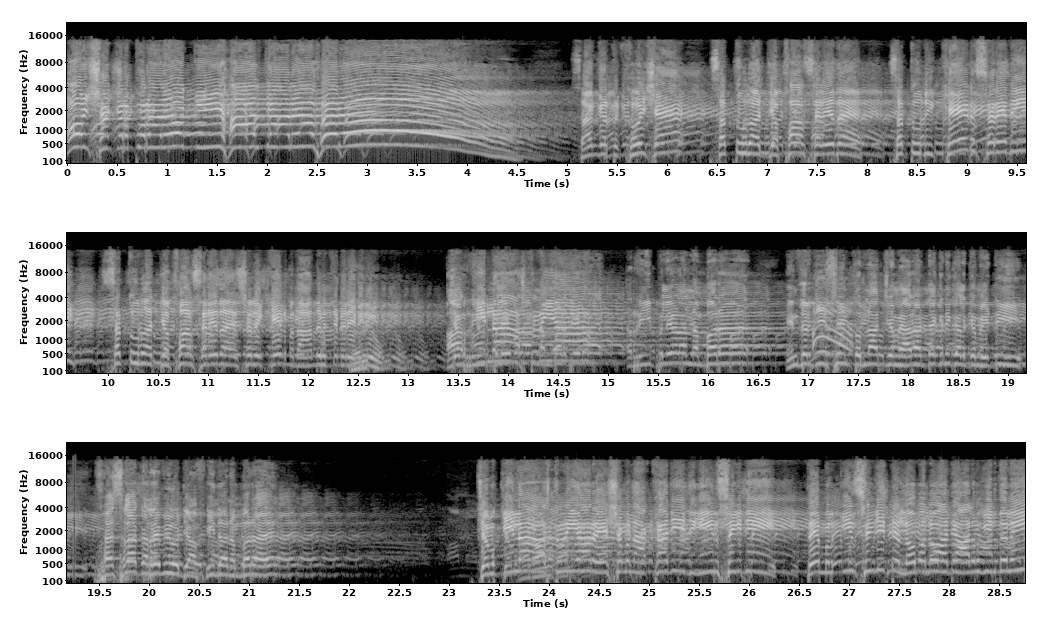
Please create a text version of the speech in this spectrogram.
ਓ ਸ਼ਕਰਪੁਰ ਵਾਲਿਓ ਕੀ ਹਾਲ ਜਾ ਰਿਹਾ ਫਿਰ? ਸੰਗਤ ਖੁਸ਼ ਹੈ ਸੱਤੂ ਦਾ ਜਫਾ ਸਿਰੇ ਦਾ। ਸੱਤੂ ਦੀ ਖੇਡ ਸਿਰੇ ਦੀ ਸੱਤੂ ਦਾ ਜਫਾ ਸਿਰੇ ਦਾ ਇਸ ਵੇਲੇ ਖੇਡ ਮੈਦਾਨ ਦੇ ਵਿੱਚ ਮੇਰੇ ਵੀਰੋ। ਆ ਚਮਕੀਲਾ ਰੀਪਲੇ ਵਾਲਾ ਆਸਟਰੀਆ ਨੰਬਰ ਜਿਹੜਾ ਰੀਪਲੇ ਵਾਲਾ number Inderjit Singh Tunna Chamiara technical committee ਫੈਸਲਾ ਕਰ ਰਹੀ ਵੀ ਉਹ ਜਾਫੀ ਦਾ ਨੰਬਰ ਹੈ। ਚਮਕੀਲਾ ਆਸਟਰੀਆ ਰੇਸ਼ਮ ਲਾਖਾ ਜੀ ਜਗੀਰ ਸਿੰਘ ਜੀ ਤੇ ਮਲਕੀਤ ਸਿੰਘ ਜੀ ਢਿੱਲੋਂ ਵੱਲੋਂ ਅੱਜ ਆਲਮਗੀਰ ਦੇ ਲਈ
